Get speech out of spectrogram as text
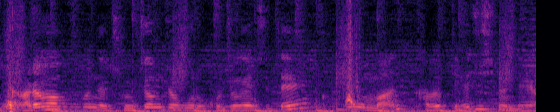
이 가르마 부분을 중점적으로 고정해주되 그 부분만 가볍게 해주시면 돼요.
